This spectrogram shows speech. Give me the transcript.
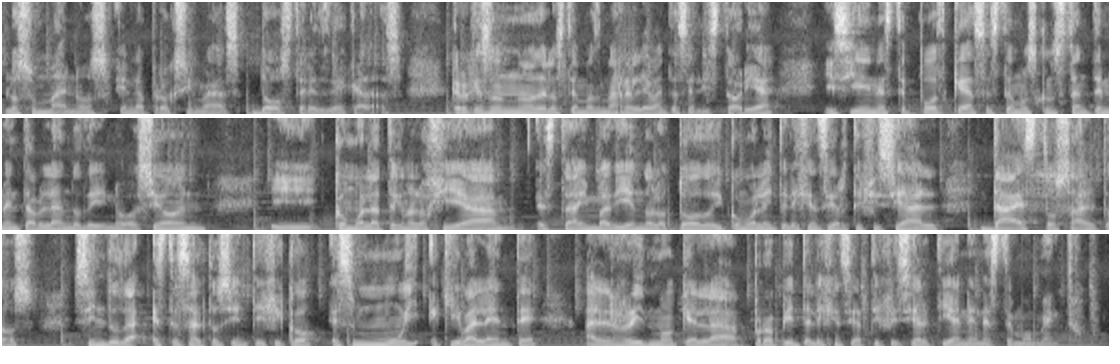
los humanos en las próximas dos, tres décadas. Creo que es uno de los temas más relevantes en la historia y si en este podcast estamos constantemente hablando de innovación y cómo la tecnología está invadiéndolo todo y cómo la inteligencia artificial da estos saltos, sin duda este salto científico es muy equivalente al ritmo que la propia inteligencia artificial tiene en este momento.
